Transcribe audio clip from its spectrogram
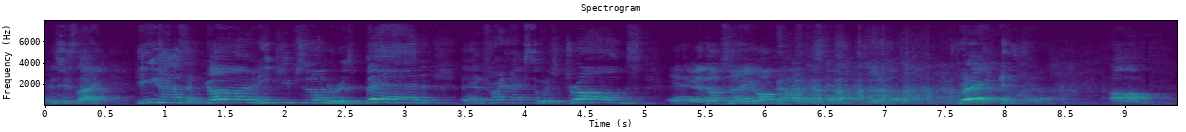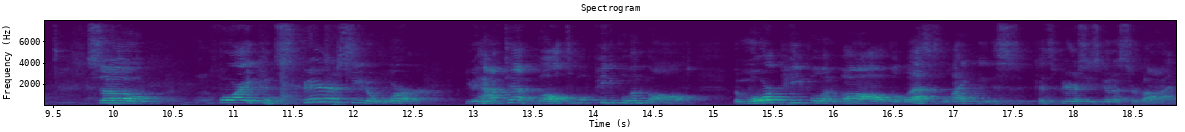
And she's like, he has a gun and he keeps it under his bed and it's right next to his drugs. And they'll tell you all kinds of stuff. Great. Um, so, for a conspiracy to work, you have to have multiple people involved. The more people involved, the less likely this conspiracy is going to survive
